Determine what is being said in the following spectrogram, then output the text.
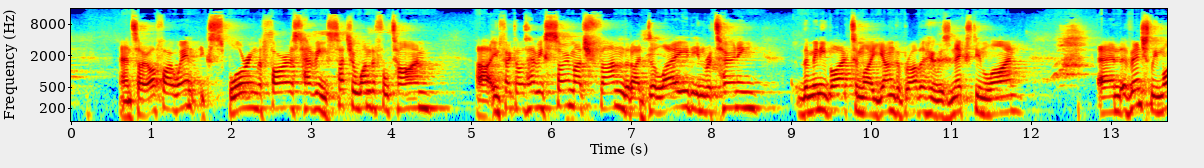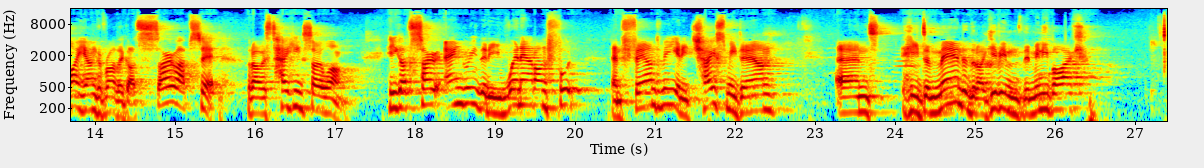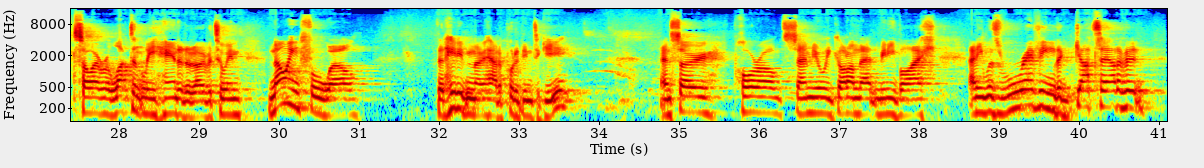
And so off I went, exploring the forest, having such a wonderful time. Uh, in fact, I was having so much fun that I delayed in returning the mini bike to my younger brother who was next in line. And eventually, my younger brother got so upset that I was taking so long. He got so angry that he went out on foot and found me and he chased me down and he demanded that I give him the mini bike. So I reluctantly handed it over to him, knowing full well that he didn't know how to put it into gear. And so poor old Samuel, he got on that mini bike and he was revving the guts out of it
